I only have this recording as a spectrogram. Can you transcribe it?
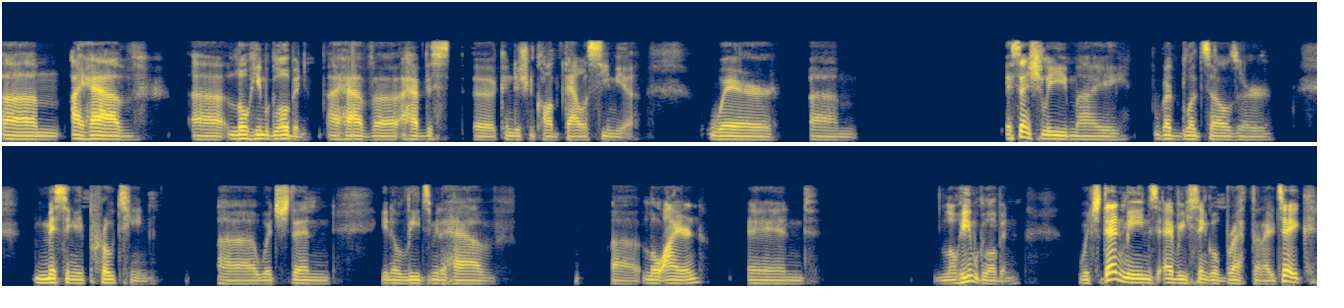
Um, I have uh, low hemoglobin. I have uh, I have this uh, condition called thalassemia, where um, essentially my red blood cells are missing a protein, uh, which then you know leads me to have uh, low iron and low hemoglobin, which then means every single breath that I take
